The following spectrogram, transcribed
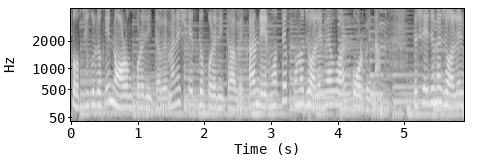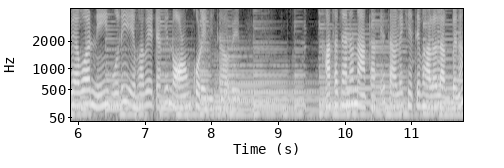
সবজিগুলোকে নরম করে নিতে হবে মানে সেদ্ধ করে নিতে হবে, কারণ এর মধ্যে কোনো জলের ব্যবহার পড়বে না। তো সেই জন্য জলের ব্যবহার নেই বলেই এভাবে এটাকে নরম করে নিতে হবে। কাঁচা যেন না থাকে, তাহলে খেতে ভালো লাগবে না।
